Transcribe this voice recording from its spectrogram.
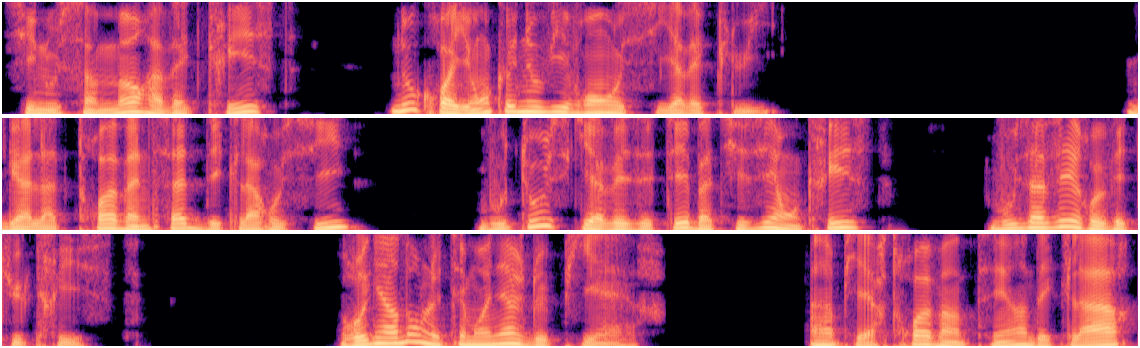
si nous sommes morts avec Christ, nous croyons que nous vivrons aussi avec lui. Galates 3, 27 déclare aussi Vous tous qui avez été baptisés en Christ, vous avez revêtu Christ. Regardons le témoignage de Pierre. 1 Pierre 3, 21 déclare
